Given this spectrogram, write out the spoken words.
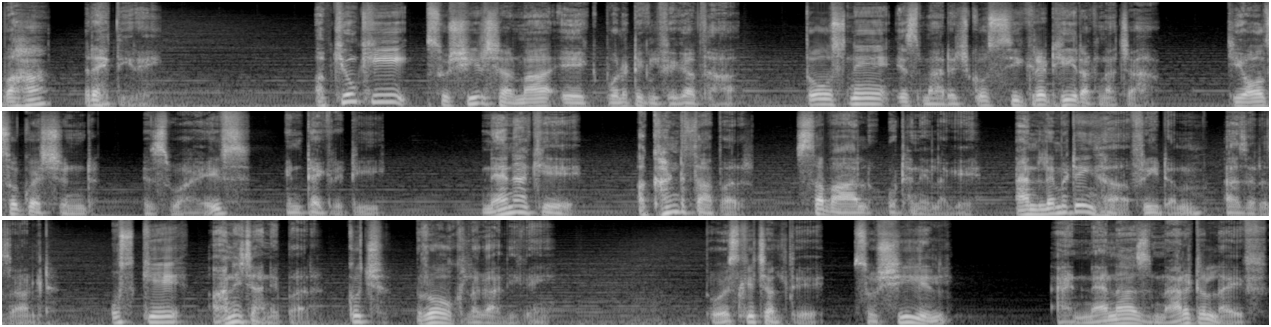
वहाँ रहती रही। अब क्योंकि सुशील शर्मा एक पॉलिटिकल फिगर था तो उसने इस मैरिज को सीक्रेट ही रखना चाहा। Also questioned his wife's integrity. नैना के अखंडता पर सवाल उठने लगे and limiting her freedom as a result उसके आने जाने पर कुछ रोक लगा दी गई। तो इसके चलते Sushil and Naina's marital life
